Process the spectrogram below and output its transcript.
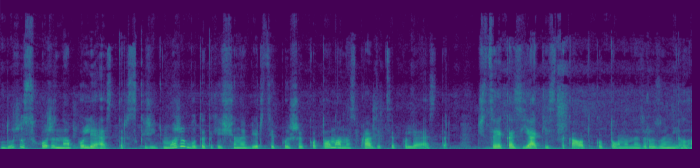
дуже схоже на поліестер. Скажіть, може бути таке, що на бірці пише котон, а насправді це поліестер? Чи це якась якість така от котону незрозуміла?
